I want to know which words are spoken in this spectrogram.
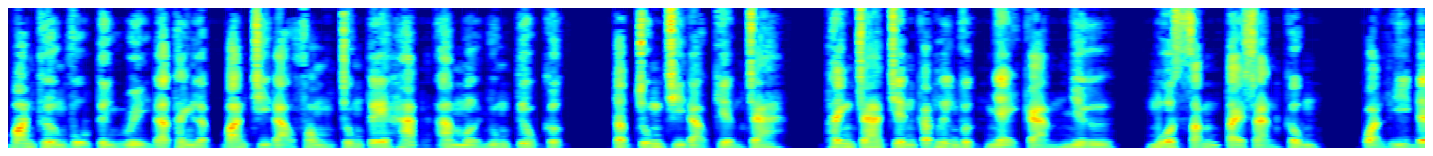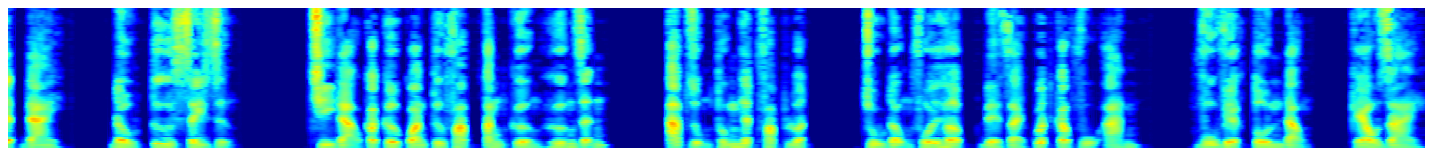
Ban Thường vụ tỉnh ủy đã thành lập Ban chỉ đạo phòng chống THAM nhũng tiêu cực, tập trung chỉ đạo kiểm tra, thanh tra trên các lĩnh vực nhạy cảm như mua sắm tài sản công, quản lý đất đai, đầu tư xây dựng, chỉ đạo các cơ quan tư pháp tăng cường hướng dẫn, áp dụng thống nhất pháp luật, chủ động phối hợp để giải quyết các vụ án, vụ việc tồn động, kéo dài,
